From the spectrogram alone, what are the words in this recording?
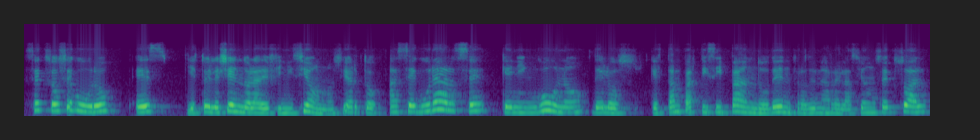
Sexo seguro es, y estoy leyendo la definición, ¿no es cierto?, asegurarse que ninguno de los que están participando dentro de una relación sexual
